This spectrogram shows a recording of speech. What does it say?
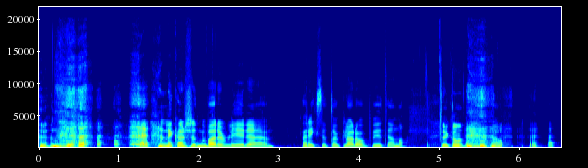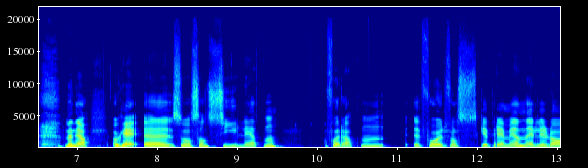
Eller kanskje den bare blir uh, forhekset og klarer å hoppe ut igjen, da. Det kan hende. Ja. Men ja, OK. eh, så sannsynligheten for at den eh, får froskepremien, eller da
